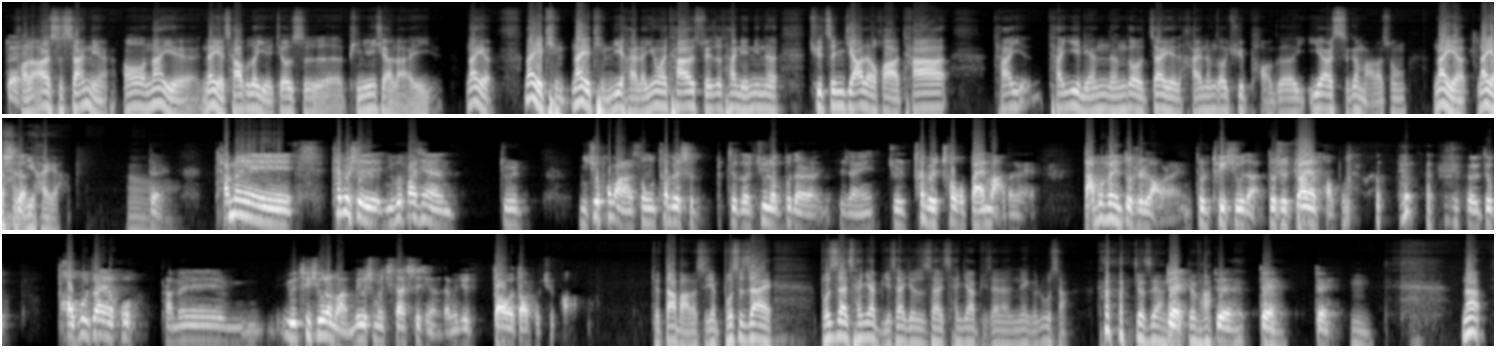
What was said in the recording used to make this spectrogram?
对，跑了二十三年，哦，那也那也差不多，也就是平均下来，那也那也挺那也挺厉害的，因为他随着他年龄的去增加的话，他他他一年能够再还能够去跑个一二十个马拉松，那也那也很厉害呀。啊，对他们，特别是你会发现，就是你去跑马拉松，特别是这个俱乐部的人，就是特别是超过百马的人。大部分都是老人，都是退休的，都是专业跑步，呃，就跑步专业户。他们因为退休了嘛，没有什么其他事情，咱们就到到处去跑，就大把的时间，不是在不是在参加比赛，就是在参加比赛的那个路上，就这样，对对吧？对对对，嗯。那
